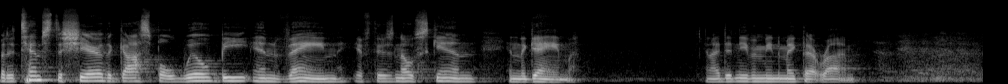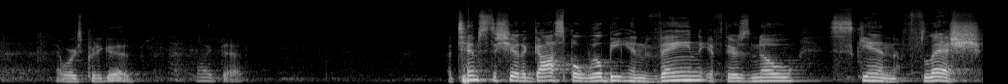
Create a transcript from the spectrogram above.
But attempts to share the gospel will be in vain if there's no skin in the game. And I didn't even mean to make that rhyme. that works pretty good. I like that. Attempts to share the gospel will be in vain if there's no skin, flesh,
